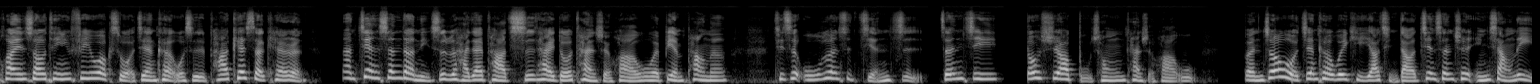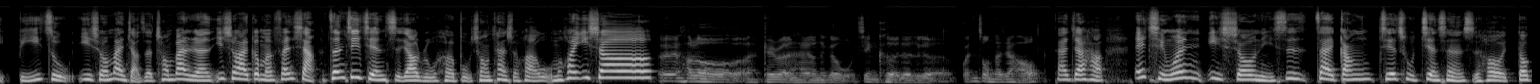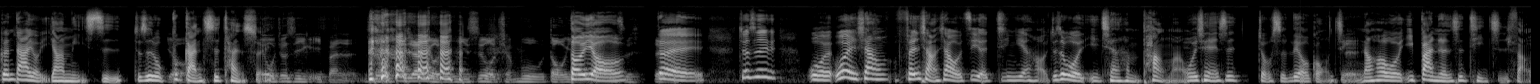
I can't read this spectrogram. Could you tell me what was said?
欢迎收听 FeeWorks 我健客，我是 Parkessa Karen。那健身的你是不是还在怕吃太多碳水化合物会变胖呢？其实无论是减脂、增肌，都需要补充碳水化合物。本周我健客 Vicky 邀请到健身圈影响力鼻祖一休卖饺子的创办人一休来跟我们分享增肌减脂要如何补充碳水化合物。我们欢迎一休。呃，Hello，Karen，还有那个我剑客的这个观众，大家好。大家好，哎，请问一休，你是在刚接触健身的时候，都跟大家有一样迷思，就是我不敢吃碳水因为。我就是一个一般人，所以大家有的迷思我全部都有 对，就是我我也想分享一下我自己的经验哈，就是我以前很胖嘛，我以前也是九十六公斤，然后我一半人是体脂肪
